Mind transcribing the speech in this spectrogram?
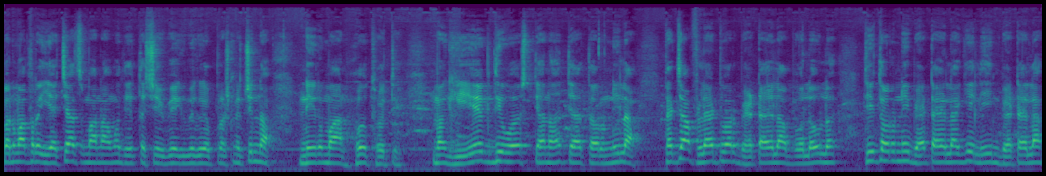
पण मात्र याच्याच मनामध्ये तसे वेगवेगळे प्रश्नचिन्ह निर्माण होत होते. मग एक दिवस त्यानं त्या तरुणीला त्याच्या फ्लॅटवर भेटायला बोलवलं. ती तरुणी भेटायला गेली. आणि भेटायला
